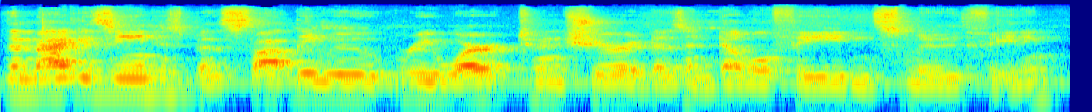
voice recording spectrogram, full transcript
The magazine has been slightly re reworked to ensure it doesn't double feed and smooth feeding.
